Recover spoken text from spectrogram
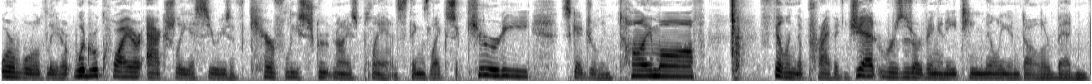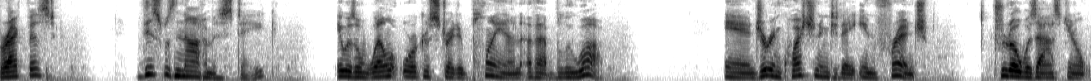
or world leader would require actually a series of carefully scrutinized plans. Things like security, scheduling time off, filling the private jet, reserving an $18 million bed and breakfast. This was not a mistake. It was a well orchestrated plan that blew up. And during questioning today in French, Trudeau was asked, you know,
